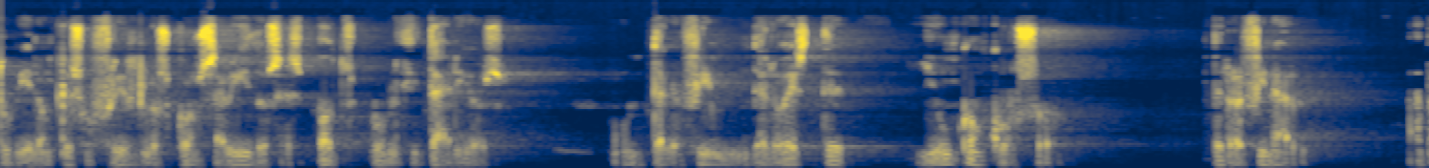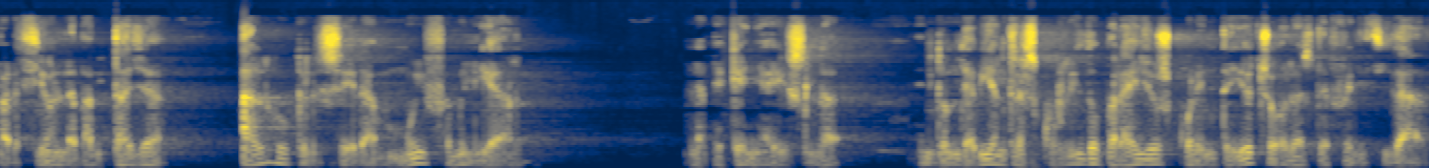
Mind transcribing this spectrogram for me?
tuvieron que sufrir los consabidos spots publicitarios, un telefilm del oeste y un concurso. Pero al final apareció en la pantalla algo que les era muy familiar, la pequeña isla en donde habían transcurrido para ellos 48 horas de felicidad.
